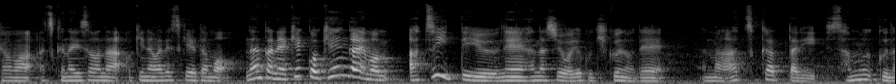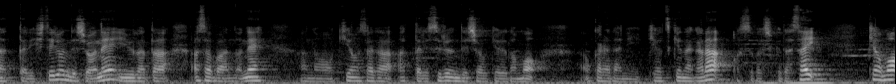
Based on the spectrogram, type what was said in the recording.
今日も暑くなりそうな沖縄ですけれどもなんかね結構県外も暑いっていうね話をよく聞くのでまあ、暑かったり寒くなったりしてるんでしょうね。夕方朝晩のねあの気温差があったりするんでしょうけれどもお体に気をつけながらお過ごしください。今日も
